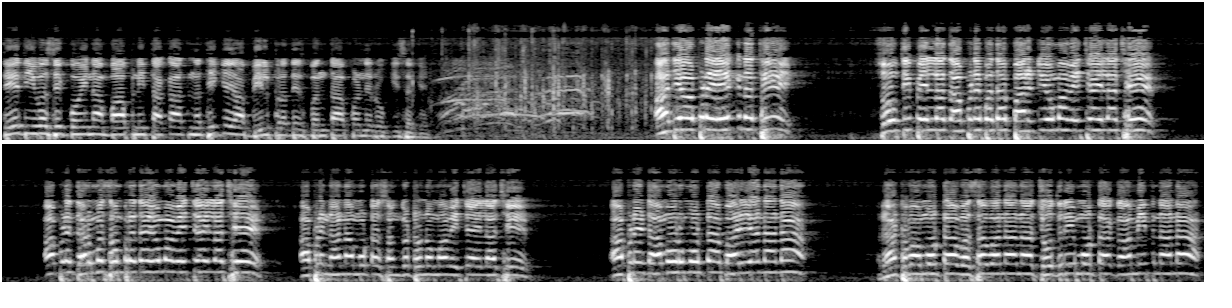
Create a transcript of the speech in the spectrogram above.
તે દિવસે કોઈના બાપની તાકાત નથી કે આ ભીલ પ્રદેશ બનતા આપણને રોકી શકે. આજે આપણે એક નથી, સૌથી પહેલા તો આપણે બધા પાર્ટીઓમાં વેચાયેલા છે. આપણે ધર્મ સંપ્રદાયોમાં વેચાયેલા છે. આપણે નાના મોટા સંગઠનોમાં વેચાયેલા છે. આપણે ડામોર મોટા બારિયા નાના, રાઠવા મોટા, વસાવા નાના, ચૌધરી મોટા, ગામિત નાના,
